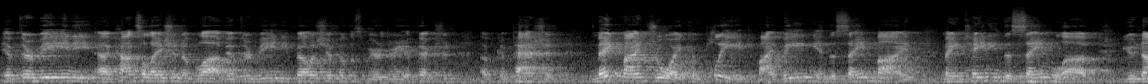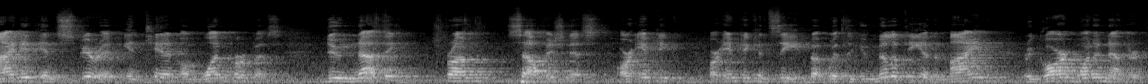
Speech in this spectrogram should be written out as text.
if there be any uh, consolation of love, if there be any fellowship of the Spirit, there any affection of compassion, make my joy complete by being in the same mind, maintaining the same love, united in spirit, intent on one purpose. Do nothing from selfishness or empty or empty conceit, but with the humility of the mind regard one another.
